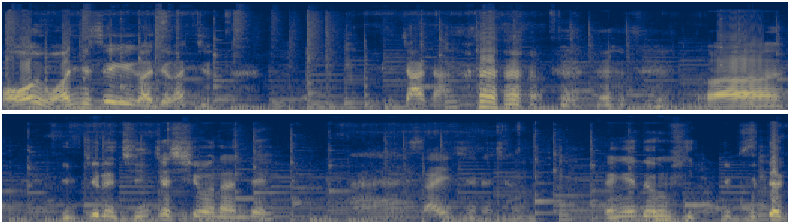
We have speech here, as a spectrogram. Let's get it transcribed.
어 완전 세게 가져갔죠. 작아. 와 입질은 진짜 시원한데. 아 사이즈가 참. 뱅에돔이 붙었,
